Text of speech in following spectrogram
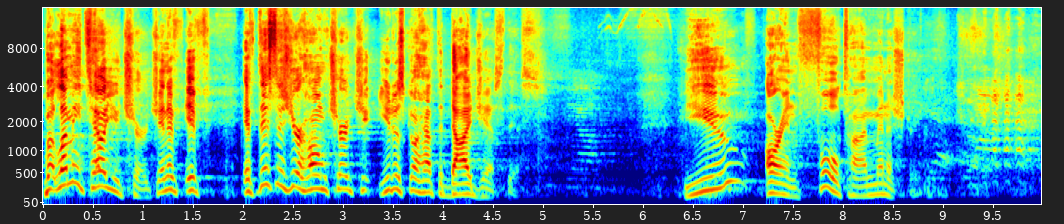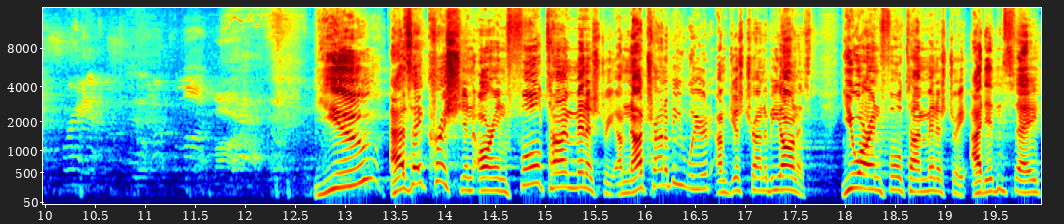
But let me tell you, church, and if, if, if this is your home church, you, you're just gonna have to digest this. You are in full time ministry. You, as a Christian, are in full time ministry. I'm not trying to be weird, I'm just trying to be honest. You are in full time ministry. I didn't say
